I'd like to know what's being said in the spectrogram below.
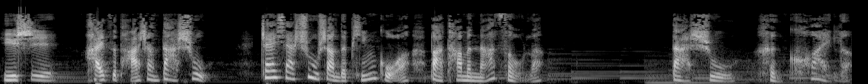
于是，孩子爬上大树，摘下树上的苹果，把它们拿走了。大树很快乐。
